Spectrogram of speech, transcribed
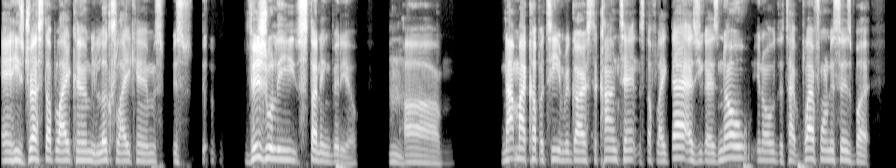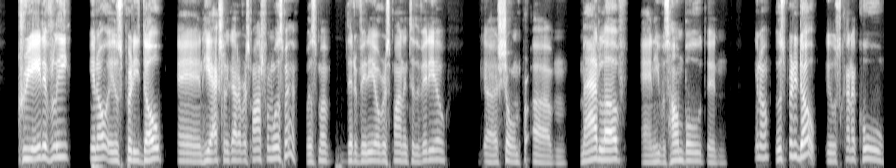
And he's dressed up like him. He looks like him. It's, it's visually stunning video. Mm. Um, not my cup of tea in regards to content and stuff like that. As you guys know, you know the type of platform this is, but creatively, you know, it was pretty dope. And he actually got a response from Will Smith. Will Smith did a video responding to the video, uh, showing um, mad love, and he was humbled, and you know, it was pretty dope. It was kind of cool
